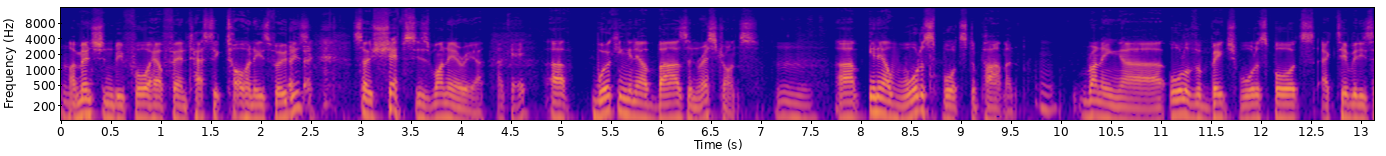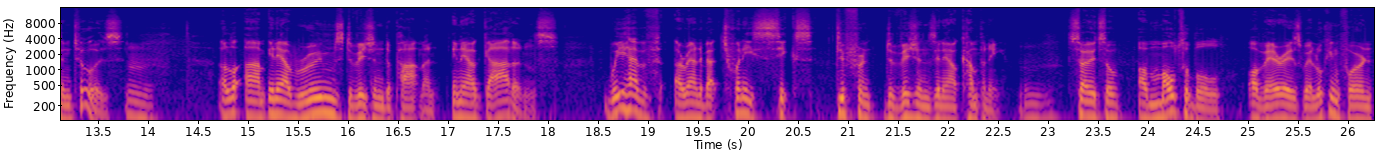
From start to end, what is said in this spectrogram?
I mentioned before how fantastic Taiwanese food is. so chefs is one area. OK，Uh, working in our bars and restaurants. Um, in our water sports department, running uh, all of the beach water sports activities and tours. Lo- um, in our rooms division department, in our gardens, we have around about 26 different divisions in our company. So it's a, a multiple of areas we're looking for. And,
